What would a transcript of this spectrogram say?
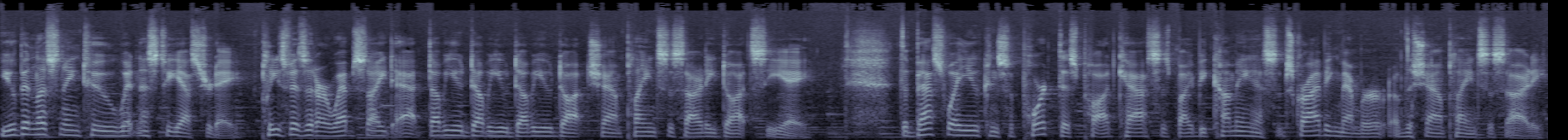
You've been listening to Witness to Yesterday. Please visit our website at www.champlainsociety.ca. The best way you can support this podcast is by becoming a subscribing member of the Champlain Society.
